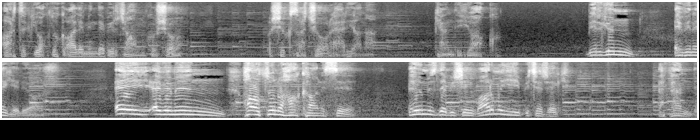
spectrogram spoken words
artık yokluk aleminde bir can kuşu. Işık saçıyor her yana. Kendi yok. Bir gün evine geliyor. Ey evimin hatunu hakanisi. Evimizde bir şey var mı yiyip içecek? Efendi,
